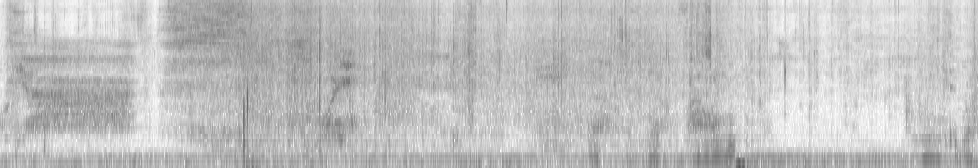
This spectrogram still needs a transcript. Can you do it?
โอ้ยสวยเดี๋ยวฟังไว้นี่นี่สิบ่ะ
